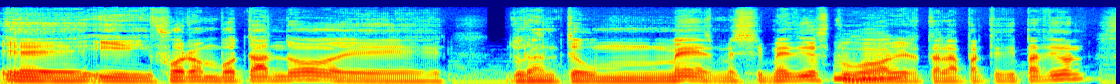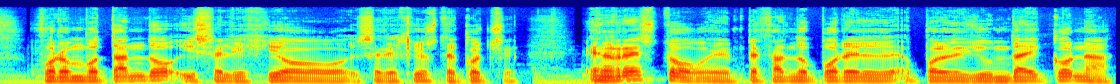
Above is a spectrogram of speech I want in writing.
eh, y fueron votando eh, durante un mes, mes y medio, estuvo abierta la participación, fueron votando y se eligió, se eligió este coche. El resto, empezando por el, por el Hyundai Kona,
